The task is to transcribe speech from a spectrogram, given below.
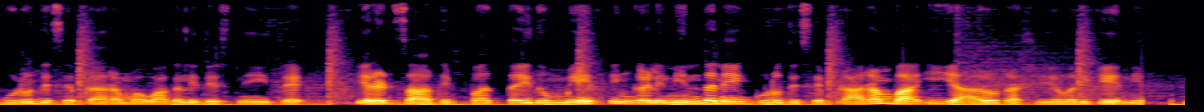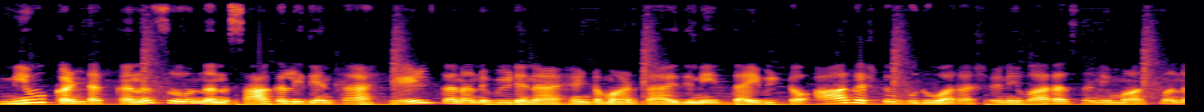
ಗುರು ದೆಸೆ ಪ್ರಾರಂಭವಾಗಲಿದೆ ಸ್ನೇಹಿತರೆ. ಎರಡು ಸಾವಿರದ ಇಪ್ಪತ್ತೈದು ಮೇ ತಿಂಗಳಿನಿಂದನೇ ಗುರು ದೆಸೆ ಪ್ರಾರಂಭ ಈ ಆರು ರಾಶಿಯವರಿಗೆ. ನೀವು ಕಂಡ ಕನಸು ನನ್ನ ಸಾಗಲಿದೆ ಅಂತ ಹೇಳ್ತಾ ನಾನು ವಿಡಿಯೋನ ಹೆಂಡ್ ಮಾಡ್ತಾ ಇದ್ದೀನಿ. ದಯವಿಟ್ಟು ಆದಷ್ಟು ಬುಧವಾರ, ಶನಿವಾರ ಶನಿ ಮಹಾತ್ಮನ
